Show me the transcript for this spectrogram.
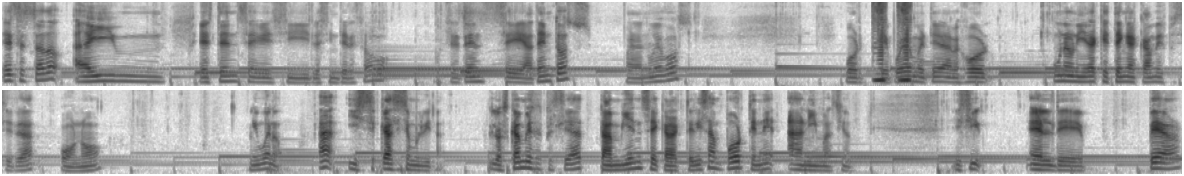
esto es todo. Ahí mm, esténse si les interesó, pues esténse atentos para nuevos. Porque puedo meter a lo mejor una unidad que tenga cambio de especialidad o no. Y bueno, ah, y casi se me olvida. Los cambios de especialidad también se caracterizan por tener animación. Y si el de Pear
